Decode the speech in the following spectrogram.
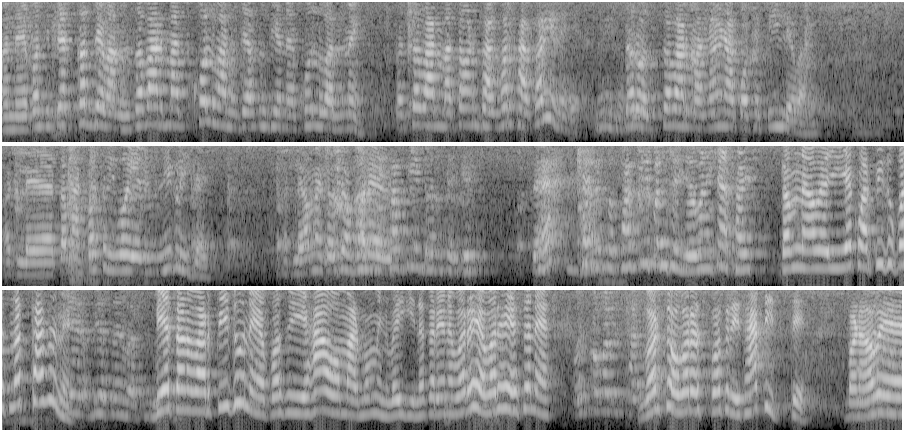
અને પછી પેક કરી દેવાનું. સવારમાં જ ખોલવાનું ત્યાં સુધી એને ખોલવાનું નહીં. પછી સવારમાં ત્રણ ભાગ હરખા કરીને દરરોજ સવારમાં નૈણા કોઠે પી લેવાનું. એટલે તમારી પથરી હોય એવી નીકળી જાય. એટલે અમે તો જો ઘરે તમને હવે એકવાર પીધું પછી નથી થતું ને? બે- ત્રણ વાર. પીધું. ને પછી હાવ અમારી મમ્મીને વહી ગઈ નકર એને વરહે વરહે છે ને વર્ષો વર્ષ પથરી થતી જ તે. પણ હવે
